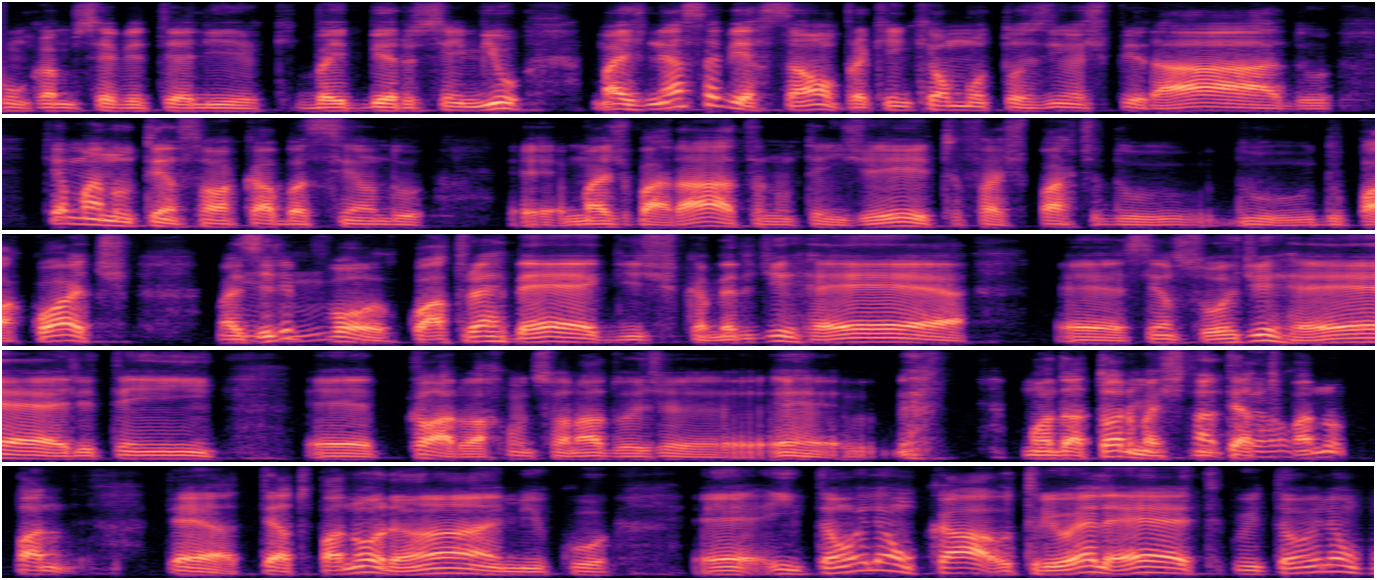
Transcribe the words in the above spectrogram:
com câmbio CVT ali, que vai beber os 100 mil, mas nessa versão, para quem quer um motorzinho aspirado, que a manutenção acaba sendo é, mais barata, não tem jeito, faz parte do, do, do pacote, mas uhum. ele, pô, quatro airbags, câmera de ré, é, sensor de ré, ele tem, é, claro, o ar-condicionado hoje é, mandatório, mas tem teto, pano, pan, é, teto panorâmico. É, então ele é um carro, trio elétrico, então ele é um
